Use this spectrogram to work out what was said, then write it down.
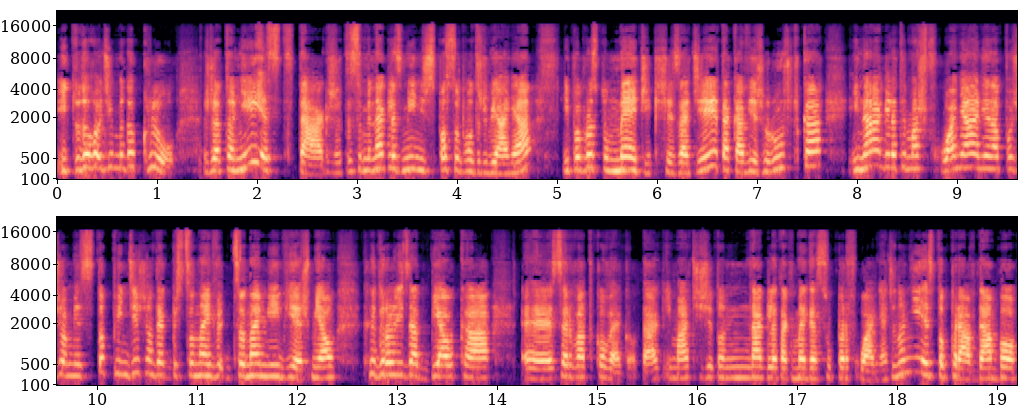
I tu dochodzimy do clue, że to nie jest tak, że ty sobie nagle zmienisz sposób odżywiania i po prostu magic się zadzieje, taka wiesz, różdżka i nagle ty masz wchłanianie na poziomie 150, jakbyś co, naj, co najmniej, wiesz, miał hydrolizat białka e, serwatkowego, tak? I macie się to nagle tak mega super wchłaniać. No nie jest to prawda, bo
